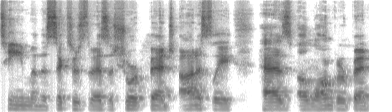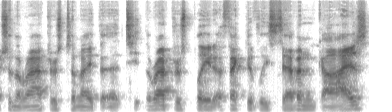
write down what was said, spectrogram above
team and the Sixers that has a short bench honestly has a longer bench than the Raptors tonight. The, the Raptors played effectively seven guys,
